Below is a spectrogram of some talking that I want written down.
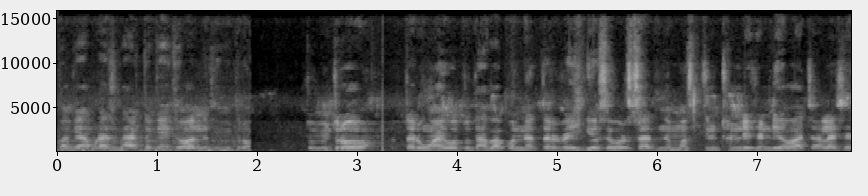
બાકી આપણે બહાર તો ક્યાંય જવા નથી મિત્રો. તો મિત્રો, અત્યારે હું આવ્યો તો ધાબા પર ને અત્યારે રહી ગયો છે વરસાદ ને મસ્તીની ઠંડી ઠંડી હવા ચાલે છે.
